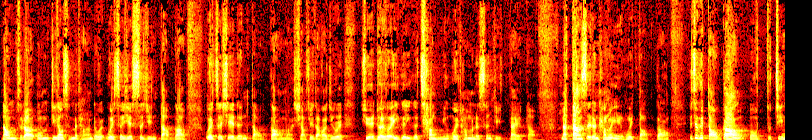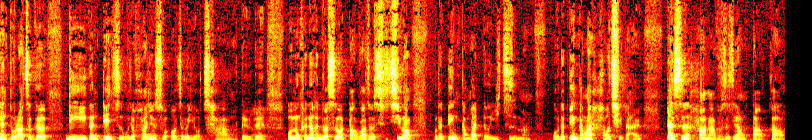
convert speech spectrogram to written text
那我们知道，我们弟兄姊妹常常都会为这些事情祷告，为这些人祷告嘛。小区祷告就会绝对会一个一个唱名，为他们的身体代祷。那当事人他们也会祷告。这个祷告，我读今天读到这个利益跟定旨，我就发现说，哦，这个有差，对不对？我们可能很多时候祷告就是希望我的病赶快得医治嘛，我的病赶快好起来。但是哈拿不是这样祷告。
